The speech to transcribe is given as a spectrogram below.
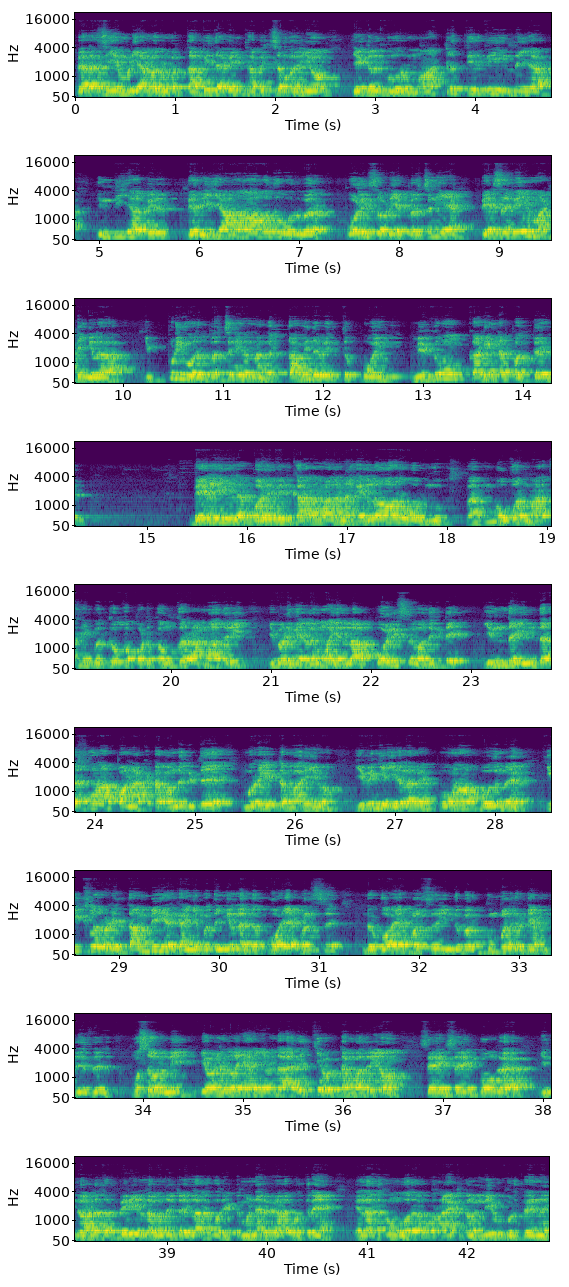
வேலை செய்ய முடியாம ரொம்ப தபி தபின்னு தவிச்ச மாதிரியும் எங்களுக்கு ஒரு மாற்று தீர்வே இல்லையா? இந்தியாவில் வேறு யாராவது ஒருவர் போலீஸோடைய பிரச்சனைய பேசவே மாட்டீங்களா? இப்படி ஒரு பிரச்சனையில நாங்க தவிதவித்து போய் மிகவும் கடினப்பட்டு வேலையில பழுவின் காரணமாக நாங்க எல்லாரும் ஒரு மு- ஒவ்வொரு மரத்தினை போய் தூக்க போட்டு தொங்குற மாதிரி இவனுக்கு எல்லாமே எல்லா போலீஸும் வந்துக்கிட்டு இந்த இந்த சூனாப்பானா கிட்ட வந்துக்கிட்டு முறையிட்ட மாதிரியும் இவங்க எல்லாமே போனா போதுன்னு ஹிட்லருடைய தம்பிங்க இருக்காங்க பார்த்தீங்கல்ல இந்த கோயபல்ஸ் இந்த கோயபல்ஸ் இந்த மாதிரி கும்பல் இருக்காங்க முசோலினி இவனுக்கெல்லாம் இறங்கி வந்து அறிக்கை விட்ட மாதிரியும் சரி சரி போங்க. இந்த அடுத்த பீரியட்ல வந்துட்டு எல்லாத்துக்கும் ஒரு எட்டு மணி நேரம் வேலை கொடுக்குறேன். எல்லாத்துக்கும் ஒரு ஒரு ஞாயிற்றுக்கிழமை லீவு கொடுக்குறேன்னு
